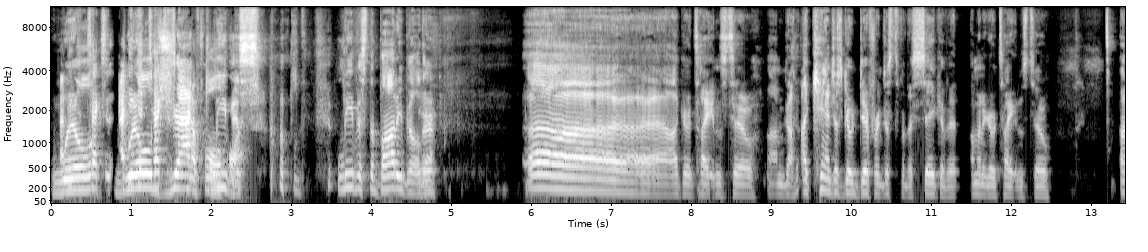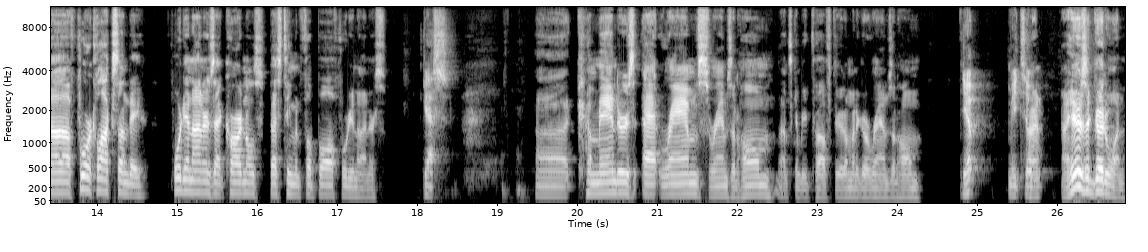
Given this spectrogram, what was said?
think the Will Texans- I think the Will Texans kinda Jack. Levis Levis the bodybuilder? Uh, I'll go Titans too. I'm not, I can't just go different just for the sake of it. I'm going to go Titans too. Uh, four o'clock Sunday. 49ers at Cardinals. Best team in football. 49ers. Yes. Uh, Commanders at Rams. Rams at home. That's going to be tough, dude. I'm going to go Rams at home. Yep. Me too. Right. Now here's a good one.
